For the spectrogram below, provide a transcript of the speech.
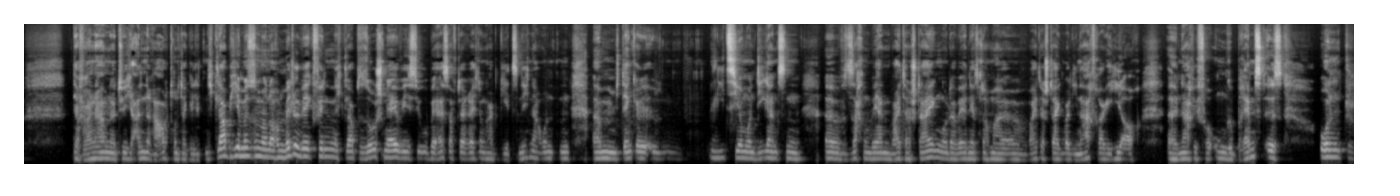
davon haben natürlich andere auch drunter gelitten. Ich glaube, hier müssen wir noch einen Mittelweg finden. Ich glaube, so schnell, wie es die UBS auf der Rechnung hat, geht's nicht nach unten. Ähm, ich denke, Lithium und die ganzen äh, Sachen werden weiter steigen oder werden jetzt nochmal äh, weiter steigen, weil die Nachfrage hier auch äh, nach wie vor ungebremst ist. Und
